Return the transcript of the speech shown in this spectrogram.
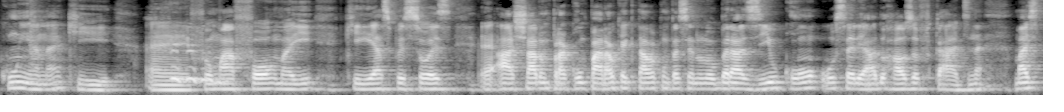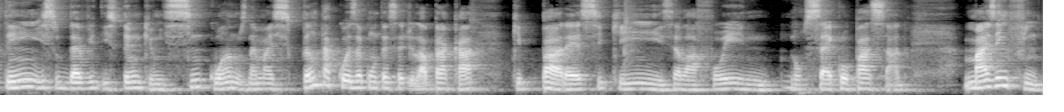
Cunha, né? Que é, foi uma forma aí que as pessoas é, acharam para comparar o que é estava acontecendo no Brasil com o seriado House of Cards, né? Mas tem isso deve isso tem um que uns cinco anos, né? Mas tanta coisa aconteceu de lá para cá que parece que sei lá foi no século passado. Mas enfim,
